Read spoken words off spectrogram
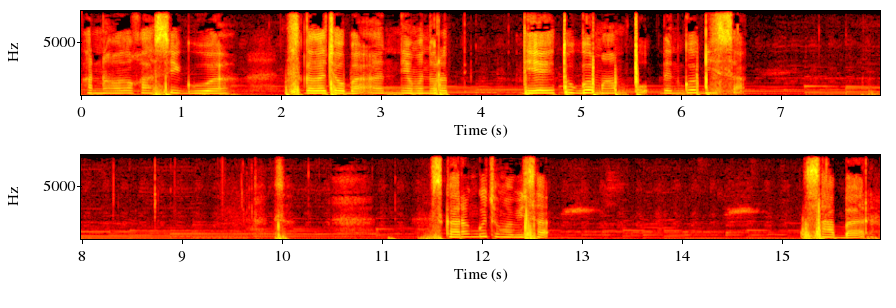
karena Allah kasih gue segala cobaan yang menurut dia itu gue mampu dan gue bisa. Sekarang gue cuma bisa sabar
